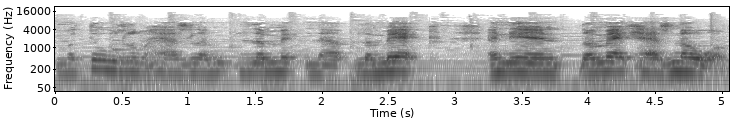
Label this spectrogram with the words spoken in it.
Methuselah has Lamech, and then Lamech has Noah.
